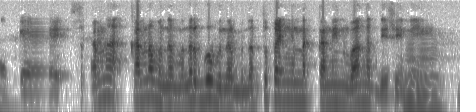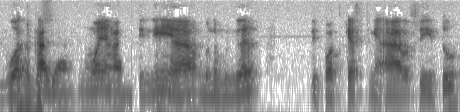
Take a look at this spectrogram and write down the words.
Oke, karena karena bener-bener gue bener-bener tuh pengen nekanin banget di sini Hmm, buat bagus. kalian semua yang ada di sini ya, bener-bener di podcastnya RC itu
